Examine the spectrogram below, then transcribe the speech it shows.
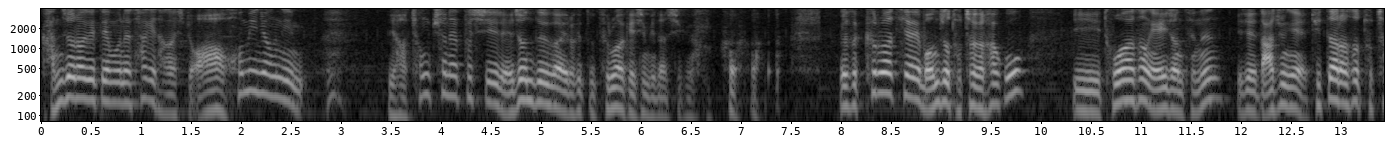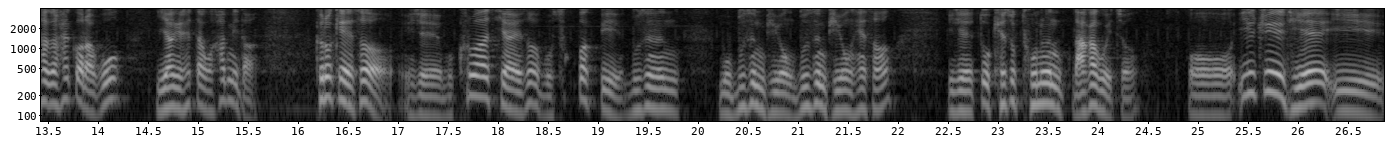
간절하기 때문에 사기 당하시죠. 아, 허민 형님. 야, 청춘 FC 레전드가 이렇게 또 들어와 계십니다, 지금. 그래서 크로아티아에 먼저 도착을 하고 이 도하성 에이전트는 이제 나중에 뒤따라서 도착을 할 거라고 이야기를 했다고 합니다. 그렇게 해서 이제 뭐 크로아티아에서 뭐 숙박비 무슨 뭐 무슨 비용 무슨 비용 해서 이제 또 계속 돈은 나가고 있죠. 어 일주일 뒤에 이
